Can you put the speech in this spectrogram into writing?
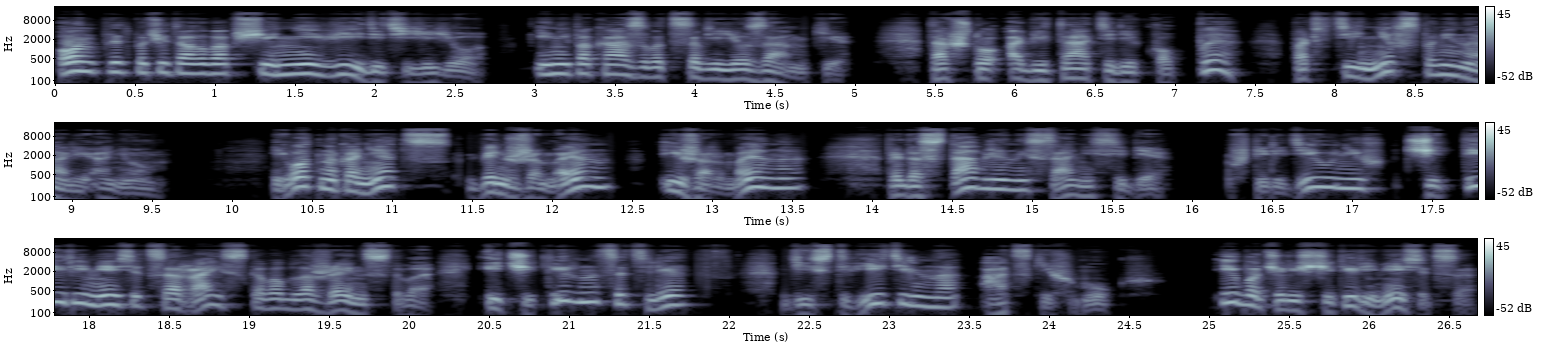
Он предпочитал вообще не видеть ее и не показываться в ее замке, так что обитатели Копе почти не вспоминали о нем. И вот, наконец, Бенджамен и Жармена предоставлены сами себе. Впереди у них четыре месяца райского блаженства и четырнадцать лет действительно адских мук. Ибо через четыре месяца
